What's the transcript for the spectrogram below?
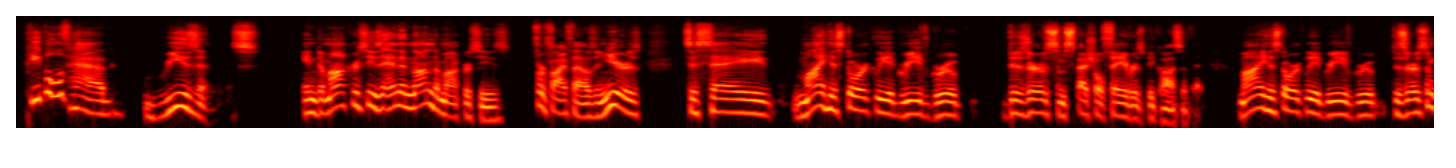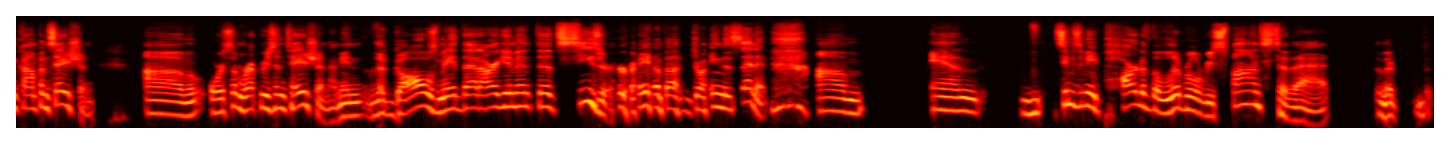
people have had reasons in democracies and in non democracies for 5,000 years to say my historically aggrieved group deserves some special favors because of it. My historically aggrieved group deserves some compensation um, or some representation. I mean, the Gauls made that argument to Caesar, right, about joining the Senate. Um, and it seems to me part of the liberal response to that, the, the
